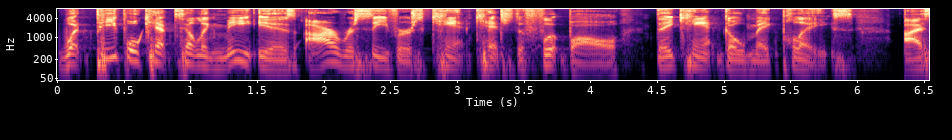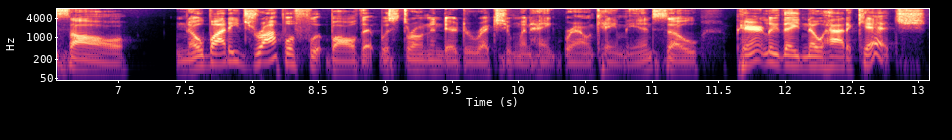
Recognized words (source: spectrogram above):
what people kept telling me is our receivers can't catch the football; they can't go make plays. I saw nobody drop a football that was thrown in their direction when Hank Brown came in. So apparently, they know how to catch.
